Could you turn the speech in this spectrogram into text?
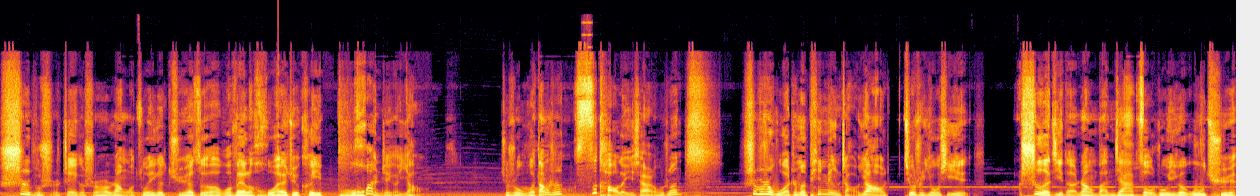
是不是这个时候让我做一个抉择，我为了活下去可以不换这个药？就是我当时思考了一下，我说，是不是我这么拼命找药，就是游戏设计的让玩家走入一个误区？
